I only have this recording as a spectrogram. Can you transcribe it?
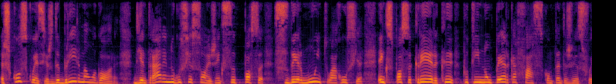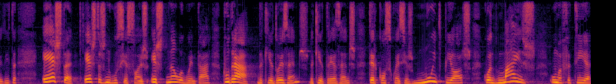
as consequências de abrir mão agora, de entrar em negociações em que se possa ceder muito à Rússia, em que se possa querer que Putin não perca a face, como tantas vezes foi dita, esta, estas negociações, este não aguentar, poderá, daqui a dois anos, daqui a três anos, ter consequências muito piores quando mais uma fatia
